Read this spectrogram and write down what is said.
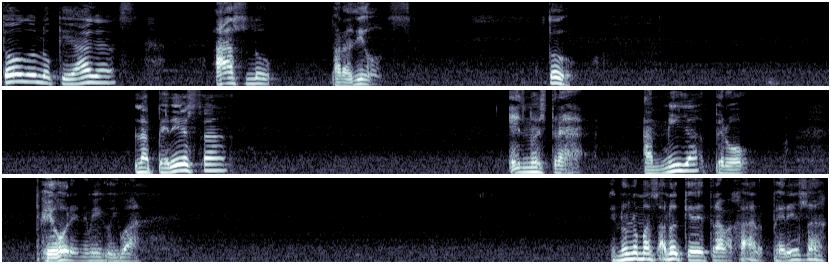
Todo lo que hagas, hazlo para Dios. Todo. La pereza es nuestra amiga, pero peor enemigo igual. Y no nomás hablo que de trabajar, pereza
